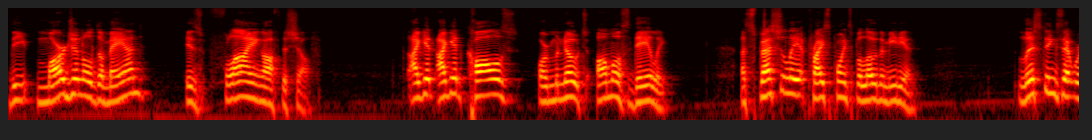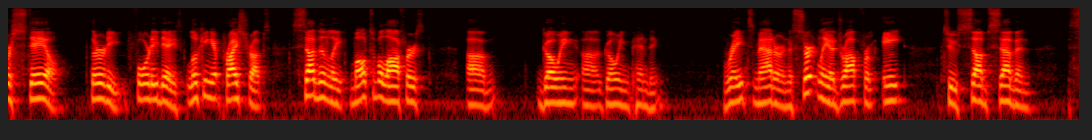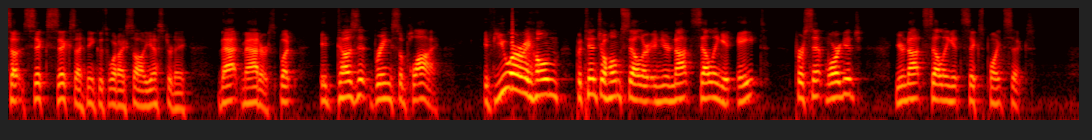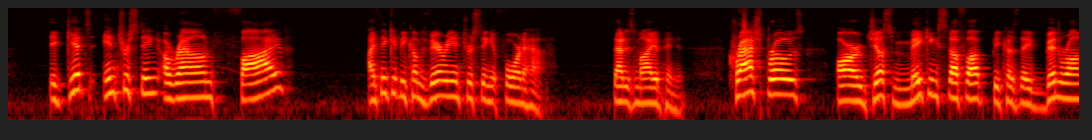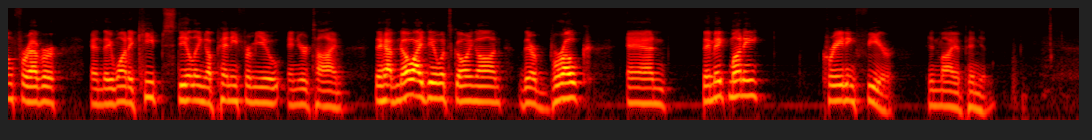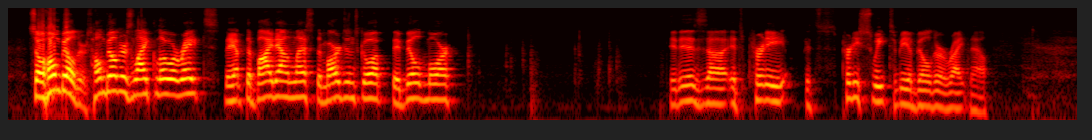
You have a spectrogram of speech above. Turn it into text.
the marginal demand is flying off the shelf. I get I get calls or notes almost daily, especially at price points below the median. Listings that were stale 30, 40 days, looking at price drops, suddenly multiple offers um, going, uh, going pending. Rates matter, and it's certainly a drop from eight to sub seven, six, six, I think is what I saw yesterday. That matters, but it doesn't bring supply. If you are a home potential home seller and you're not selling at 8% mortgage, you're not selling at 6.6. It gets interesting around 5. I think it becomes very interesting at 4.5. That is my opinion. Crash Bros are just making stuff up because they've been wrong forever and they want to keep stealing a penny from you and your time. They have no idea what's going on. They're broke and they make money creating fear, in my opinion. So home builders, home builders like lower rates. They have to buy down less. The margins go up. They build more. It is. Uh, it's pretty. It's pretty sweet to be a builder right now.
